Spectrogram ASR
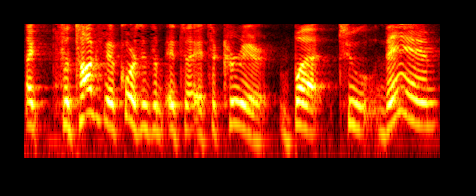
like photography, of course it's a it's a it's a career, but to them.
